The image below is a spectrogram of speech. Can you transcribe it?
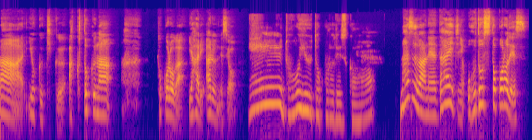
まあ、よく聞く悪徳な ところがやはりあるんですよ。ええどういうところですか？まずはね、第一に脅すところです。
